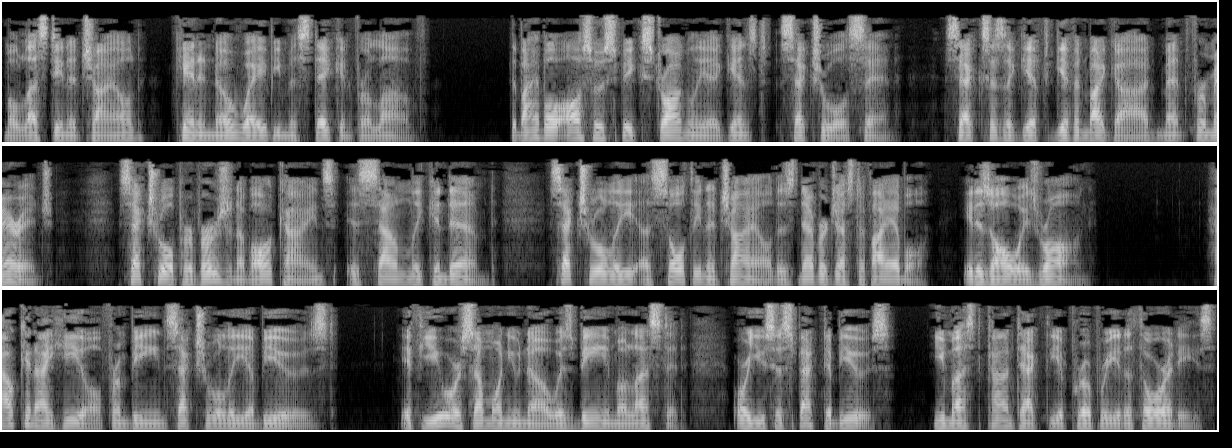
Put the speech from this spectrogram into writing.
Molesting a child, can in no way be mistaken for love. The Bible also speaks strongly against sexual sin. Sex is a gift given by God meant for marriage. Sexual perversion of all kinds is soundly condemned. Sexually assaulting a child is never justifiable. It is always wrong. How can I heal from being sexually abused? If you or someone you know is being molested, or you suspect abuse, you must contact the appropriate authorities.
